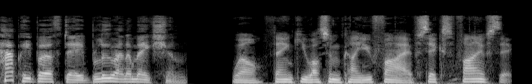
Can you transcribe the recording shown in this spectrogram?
Happy birthday Blue Animation. Well, thank you Awesome Caillou 5656.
